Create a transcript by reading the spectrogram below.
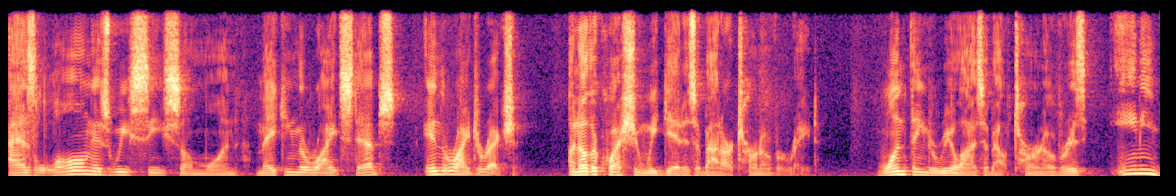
as long as we see someone making the right steps in the right direction. Another question we get is about our turnover rate. One thing to realize about turnover is any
